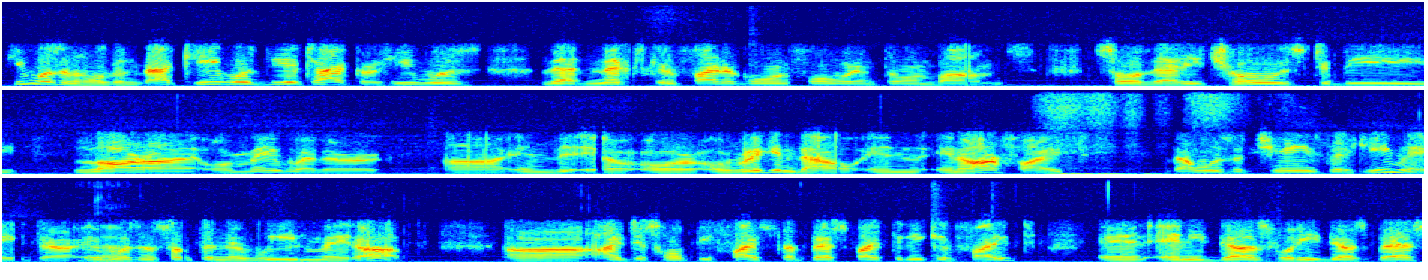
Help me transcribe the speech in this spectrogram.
He wasn't holding back. He was the attacker. He was that Mexican fighter going forward and throwing bombs. So that he chose to be Lara or Mayweather uh, in the, or, or Rigondeaux in, in our fight, that was a change that he made. Uh, it yeah. wasn't something that we made up. Uh, I just hope he fights the best fight that he can fight, and and he does what he does best.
